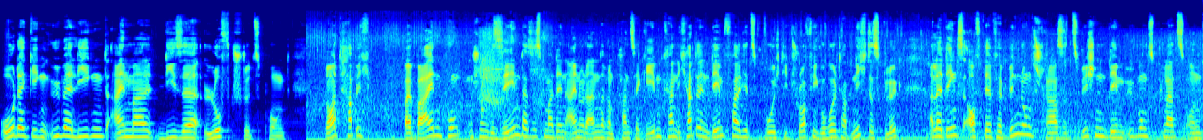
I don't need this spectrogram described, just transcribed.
oder gegenüberliegend einmal dieser Luftstützpunkt. Dort habe ich bei beiden Punkten schon gesehen, dass es mal den ein oder anderen Panzer geben kann. Ich hatte in dem Fall jetzt, wo ich die Trophy geholt habe, nicht das Glück. Allerdings auf der Verbindungsstraße zwischen dem Übungsplatz und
